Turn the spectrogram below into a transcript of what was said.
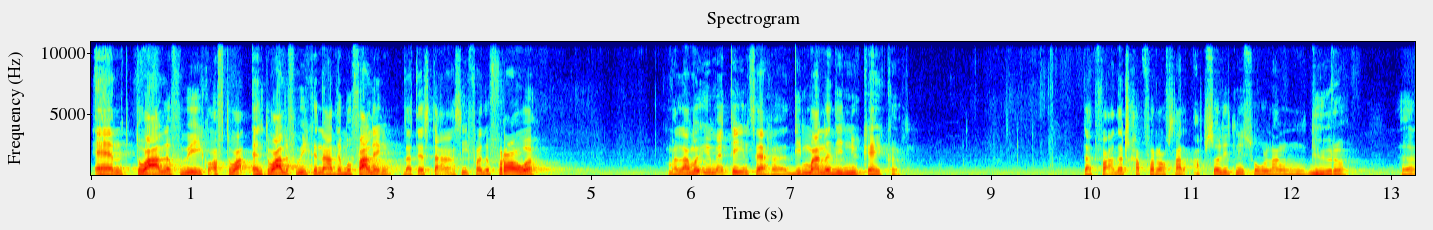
en 12 weken, of twa en 12 weken na de bevalling. Dat is de aanzien van de vrouwen. Maar laat me u meteen zeggen, die mannen die nu kijken, dat vaderschapsverlof zal absoluut niet zo lang duren. Hè?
